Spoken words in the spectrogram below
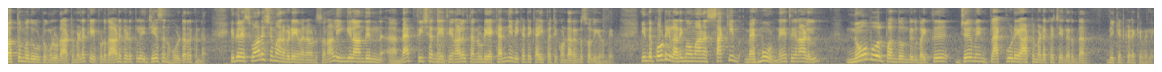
பத்தொன்பது ஓட்டங்களோட ஆட்டம் இழக்க இப்பொழுது ஆடுகளத்தில் ஜேசன் ஹோல்டர் இருக்கின்றார். இதில் சுவாரஸ்யமான விடயம் என்னவென்று சொன்னால் இங்கிலாந்தின் மேட் ஃபிஷர் நேற்றைய நாளில் தன்னுடைய கன்னி விக்கெட்டை கைப்பற்றிக் கொண்டார் என்று சொல்லியிருந்தேன். இந்த போட்டியில் அறிமுகமான சகிப் மெஹ்மூட் நேற்றைய நாளில் நோபோல் பந்தொன்றில் வைத்து ஜெர்மன் பிளாக்வுடை ஆட்டமிழக்க செய்திருந்தார். விக்கெட் கிடைக்கவில்லை.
